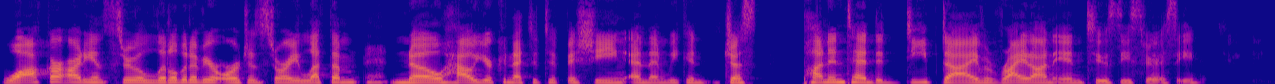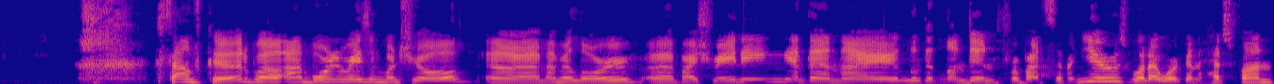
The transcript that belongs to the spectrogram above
walk our audience through a little bit of your origin story, let them know how you're connected to fishing, and then we can just, pun intended, deep dive right on into Seaspiracy. Sounds good. Well, I'm born and raised in Montreal. Um, I'm a lawyer uh, by training, and then I lived in London for about seven years. Where I work in a hedge fund.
